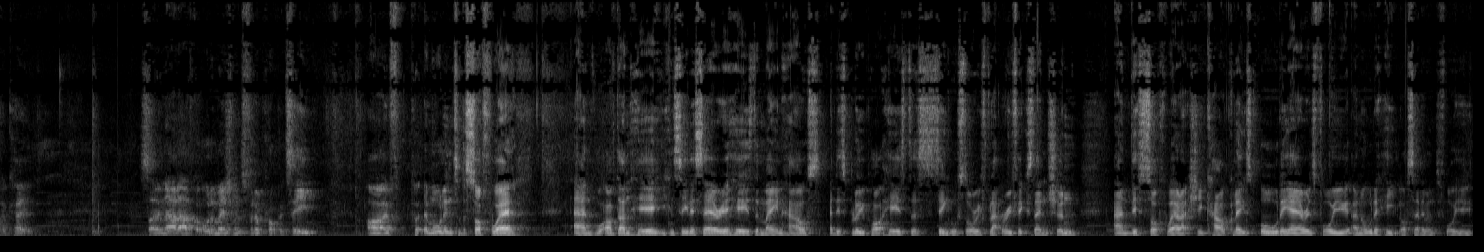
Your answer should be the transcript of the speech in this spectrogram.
Okay. So now that I've got all the measurements for the property, I've put them all into the software. And what I've done here, you can see this area here is the main house. And this blue part here is the single story flat roof extension. And this software actually calculates all the areas for you and all the heat loss elements for you.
